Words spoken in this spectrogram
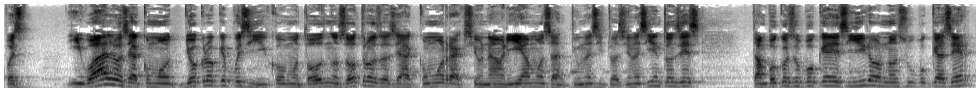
pues igual, o sea, como yo creo que pues sí, como todos nosotros, o sea, cómo reaccionaríamos ante una situación así. Entonces, tampoco supo qué decir o no supo qué hacer.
